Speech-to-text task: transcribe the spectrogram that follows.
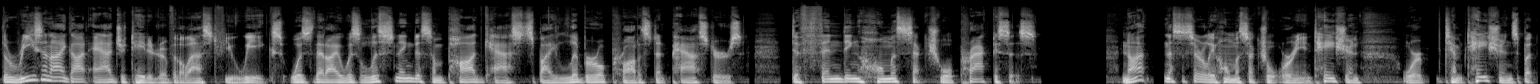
the reason I got agitated over the last few weeks was that I was listening to some podcasts by liberal Protestant pastors defending homosexual practices. Not necessarily homosexual orientation or temptations, but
